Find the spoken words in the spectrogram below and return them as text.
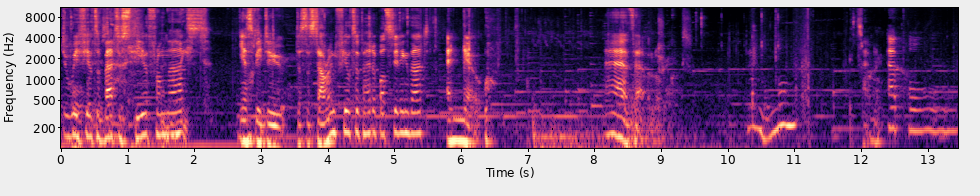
Do we feel too bad to steal from that? Yes, we do. Does the Starion feel so bad about stealing that? And no. Let's have a look. It's Have an apple.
